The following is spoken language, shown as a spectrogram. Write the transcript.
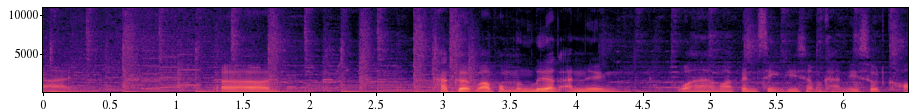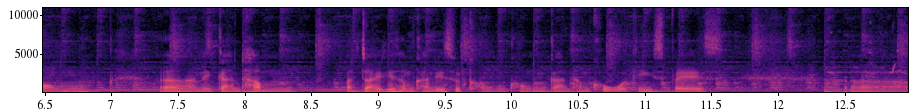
ได้ถ้าเกิดว่าผมต้องเลือกอันหนึงว่าว่าเป็นสิ่งที่สำคัญที่สุดของอในการทำปัจจัยที่สำคัญที่สุดของของการทำ co-working space เอ่อ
